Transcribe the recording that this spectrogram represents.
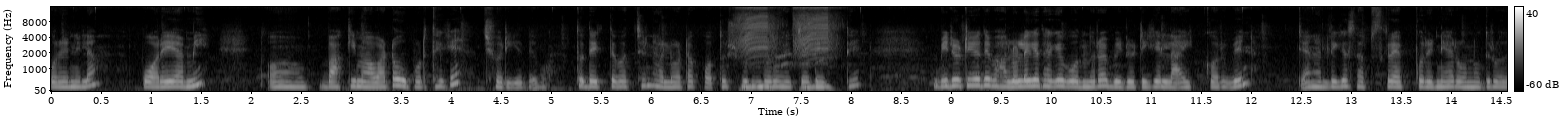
করে নিলাম। পরে আমি বাকি মাওয়াটা উপর থেকে ছড়িয়ে দেব। তো দেখতে পাচ্ছেন হালুয়াটা কত সুন্দর হয়েছে দেখতে। ভিডিওটি যদি ভালো লেগে থাকে বন্ধুরা, ভিডিওটিকে লাইক করবেন। চ্যানেলটিকে সাবস্ক্রাইব করে নেওয়ার অনুরোধ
